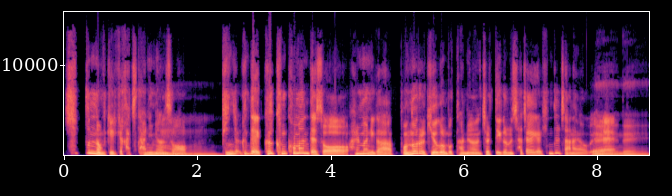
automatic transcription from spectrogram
10분 넘게 이렇게 같이 다니면서 음, 음. 빈자 근데 그 컴컴한 데서 할머니가 번호를 기억을 못하면 절대 이거는 찾아가기가 힘들잖아요. 왜? 네, 네.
